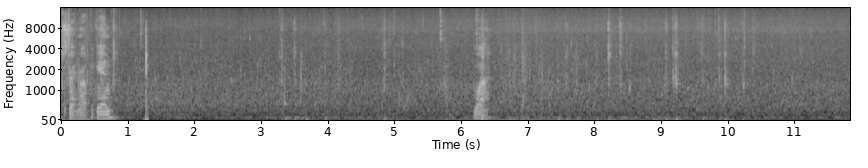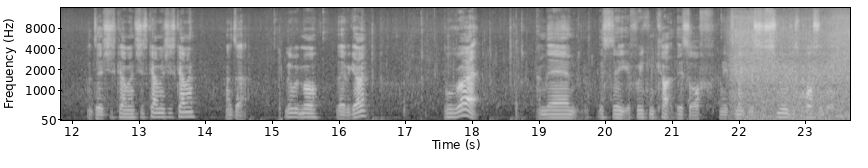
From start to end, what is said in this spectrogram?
straighten her up again. What? That's it, she's coming, she's coming, she's coming. How's that? A little bit more. There we go. Alright. And then, let's see if we can cut this off. We need to make this as smooth as possible.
